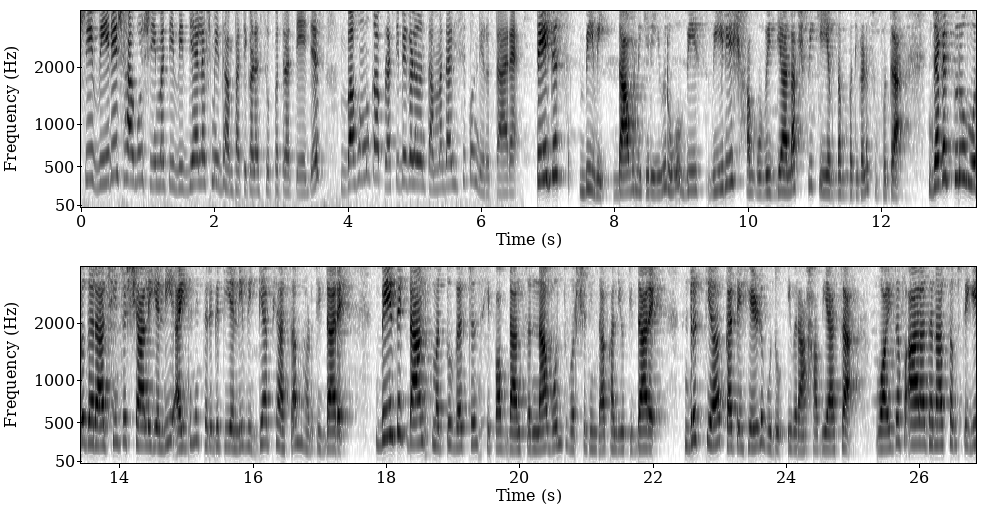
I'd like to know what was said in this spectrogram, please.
ಶ್ರೀ ವೀರೇಶ್ ಹಾಗೂ ಶ್ರೀಮತಿ ವಿದ್ಯಾಲಕ್ಷ್ಮಿ ದಂಪತಿಗಳ ಸುಪುತ್ರ ತೇಜಸ್ ಬಹುಮುಖ ಪ್ರತಿಭೆಗಳನ್ನು ತಮ್ಮದಾಗಿಸಿಕೊಂಡಿರುತ್ತಾರೆ. ತೇಜಸ್ ಬಿವಿ ದಾವಣಗೆರೆ ಇವರು ಬಿಎಸ್ ವೀರೇಶ್ ಹಾಗೂ ವಿದ್ಯಾಲಕ್ಷ್ಮಿ ಕೆಎಂ ದಂಪತಿಗಳ ಸುಪುತ್ರ. ಜಗದ್ಗುರು ಮುರುಘ ರಾಜೇಂದ್ರ ಶಾಲೆಯಲ್ಲಿ ಐದನೇ ತರಗತಿಯಲ್ಲಿ ವಿದ್ಯಾಭ್ಯಾಸ ಮಾಡುತ್ತಿದ್ದಾರೆ. ಬೇಸಿಕ್ ಡಾನ್ಸ್ ಮತ್ತು ವೆಸ್ಟರ್ನ್ಸ್ ಹಿಪ್ಹಾಪ್ ಡಾನ್ಸ್ ಅನ್ನ ಒಂದು ವರ್ಷದಿಂದ ಕಲಿಯುತ್ತಿದ್ದಾರೆ. ನೃತ್ಯ, ಕತೆ ಹೇಳುವುದು ಇವರ ಹವ್ಯಾಸ. ವಾಯ್ಸ್ ಆಫ್ ಆರಾಧನಾ ಸಂಸ್ಥೆಗೆ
